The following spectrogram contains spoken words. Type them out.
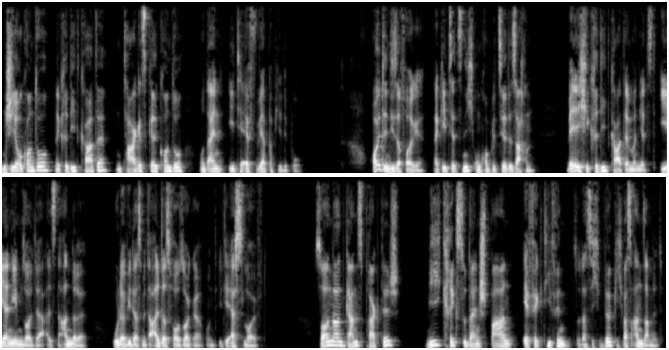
Ein Girokonto, eine Kreditkarte, ein Tagesgeldkonto und ein ETF-Wertpapierdepot. Heute in dieser Folge, da geht es jetzt nicht um komplizierte Sachen. Welche Kreditkarte man jetzt eher nehmen sollte als eine andere oder wie das mit der Altersvorsorge und ETFs läuft sondern ganz praktisch, wie kriegst du dein Sparen effektiv hin, sodass sich wirklich was ansammelt.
